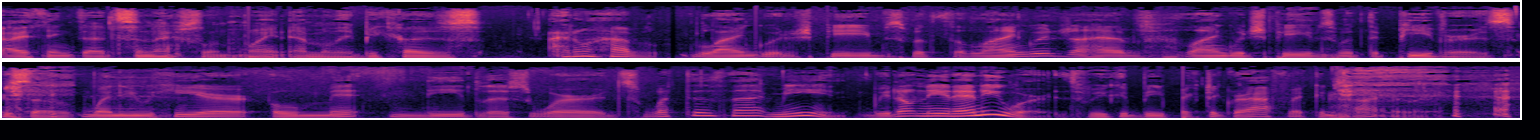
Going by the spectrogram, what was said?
I think that's an excellent point, Emily, because I don't have language peeves with the language. I have language peeves with the peevers. So when you hear omit needless words, what does that mean? We don't need any words. We could be pictographic entirely.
